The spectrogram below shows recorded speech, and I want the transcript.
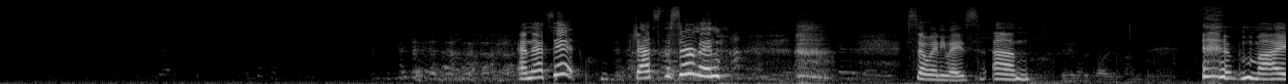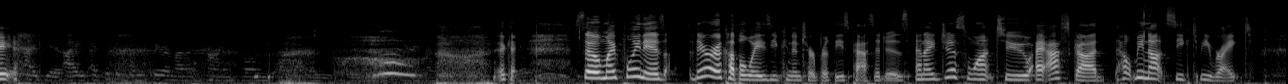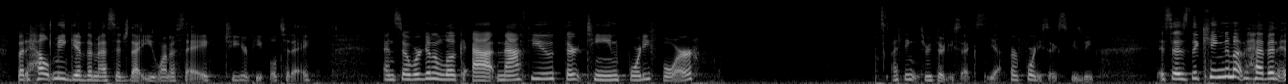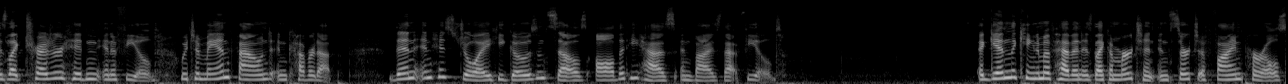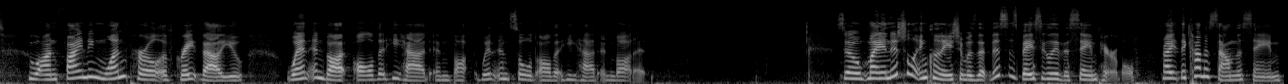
and that's it. That's the sermon. So, anyways, um, my. okay. So, my point is, there are a couple ways you can interpret these passages, and I just want to, I ask God, help me not seek to be right, but help me give the message that you want to say to your people today. And so we're going to look at Matthew 13 44. I think through 36, yeah, or 46, excuse me. It says, The kingdom of heaven is like treasure hidden in a field, which a man found and covered up. Then in his joy, he goes and sells all that he has and buys that field. Again, the kingdom of heaven is like a merchant in search of fine pearls, who on finding one pearl of great value, went and bought all that he had and bought, went and sold all that he had and bought it. So my initial inclination was that this is basically the same parable, right? They kind of sound the same.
